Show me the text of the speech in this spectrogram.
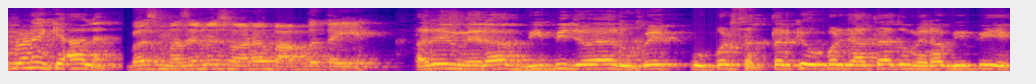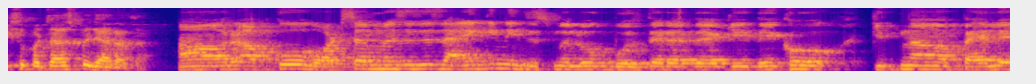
प्रणय क्या हाल है? बस मज़े में सौरभ आप बताइए। अरे मेरा बीपी जो है रुपए ऊपर सत्तर के ऊपर जाता है तो मेरा बीपी 150 पे जा रहा था। हाँ और आपको व्हाट्सएप मैसेजेस आए कि नहीं जिसमें लोग बोलते रहते हैं कि देखो कितना पहले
